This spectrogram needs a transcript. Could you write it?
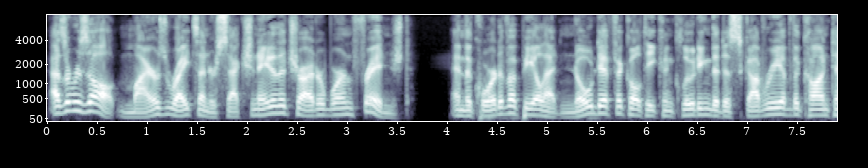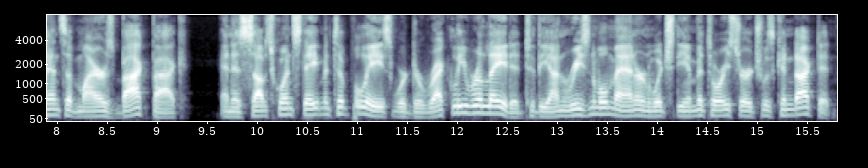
As a result, Myers' rights under Section 8 of the Charter were infringed, and the Court of Appeal had no difficulty concluding the discovery of the contents of Myers' backpack and his subsequent statement to police were directly related to the unreasonable manner in which the inventory search was conducted.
